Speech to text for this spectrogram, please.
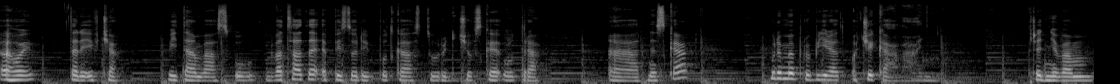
Ahoj, tady Ivča. Vítám vás u 20. epizody podcastu Rodičovské ultra. A dneska budeme probírat očekávání. Předně vám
